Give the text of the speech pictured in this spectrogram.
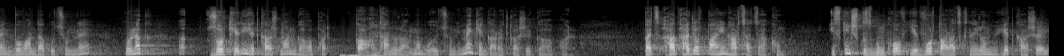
միայն բովանդակությունն է, օրինակ զորքերի հետ քաշման գաղափար կա ընդհանուր առմամբ գոյություն ունի։ Մենք ենք առաջ քաշել գաղափարը։ Բայց հաջորդ պահին հարց է ցակում Իսկ ինչ սկզբունքով եւ որ տարածքներում հետ քաշել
